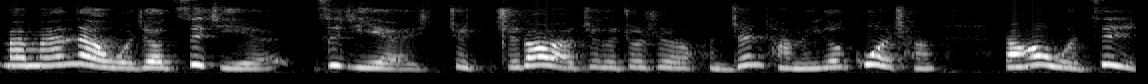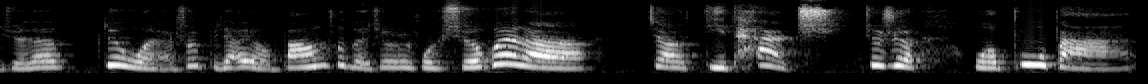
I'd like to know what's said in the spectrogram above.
慢慢的，我就自己自己也就知道了，这个就是很正常的一个过程。然后我自己觉得对我来说比较有帮助的，就是我学会了叫 detach，就是我不把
